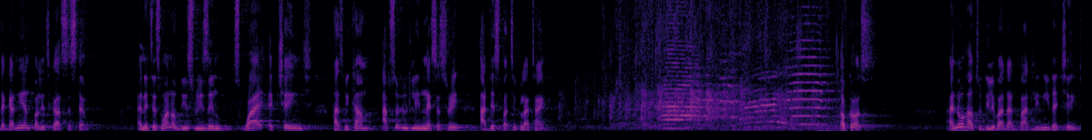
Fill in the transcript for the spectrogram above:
the Ghanaian political system. And it is one of these reasons why a change has become absolutely necessary at this particular time. Of course, I know how to deliver that badly needed change.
